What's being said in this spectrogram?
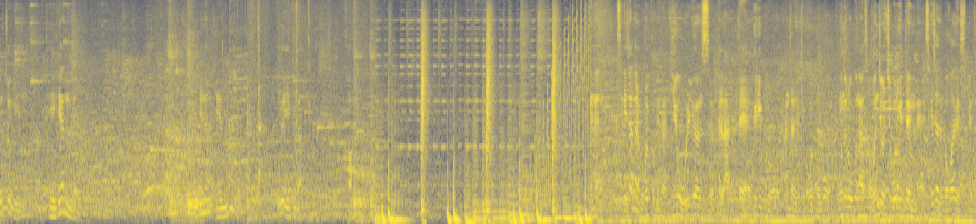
이쪽이 대기하는데 여기는 MD 이거 예쁘다 컵 얘는 세 잔을 먹을 겁니다 뉴 올리언스 펠라떼 드립으로 한 잔 이렇게 먹을 거고 오늘 오고 나서 언제 올지 모르기 때문에 세 잔을 먹어야겠습니다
